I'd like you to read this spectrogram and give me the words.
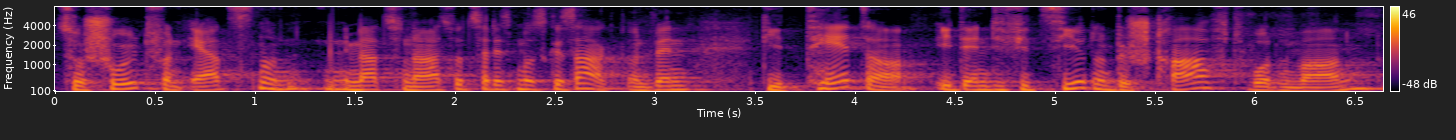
zur Schuld von Ärzten und im Nationalsozialismus gesagt. Und wenn die Täter identifiziert und bestraft worden waren,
